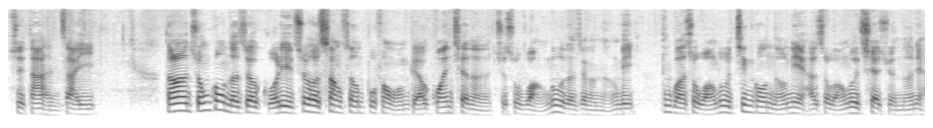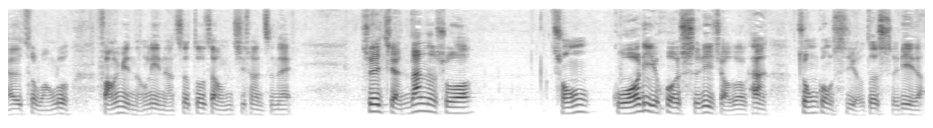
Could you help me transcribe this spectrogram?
所以大家很在意。当然，中共的这个国力最后上升部分，我们比较关切的呢，就是网络的这个能力。不管是网络进攻能力，还是网络窃取能力，还是这网络防御能力呢，这都在我们计算之内。所以，简单的说，从国力或实力角度看，中共是有这实力的。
